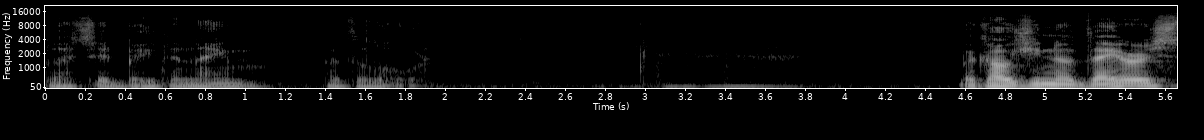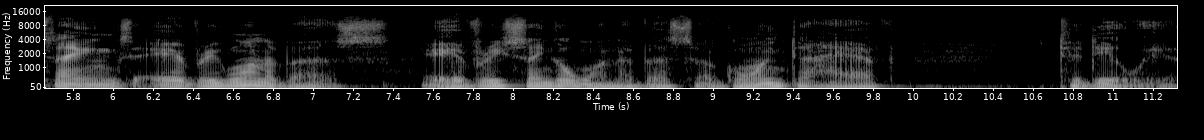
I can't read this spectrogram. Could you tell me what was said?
Blessed be the name of the Lord. Because you know, there's things every one of us, every single one of us, are going to have to deal with.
